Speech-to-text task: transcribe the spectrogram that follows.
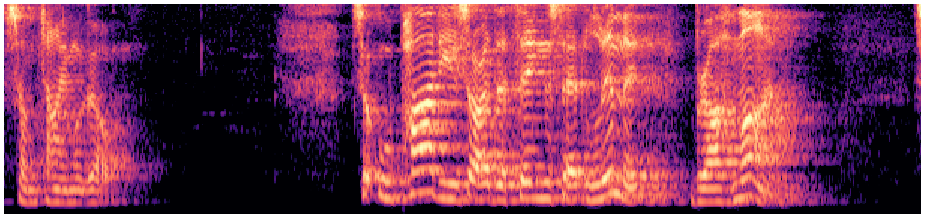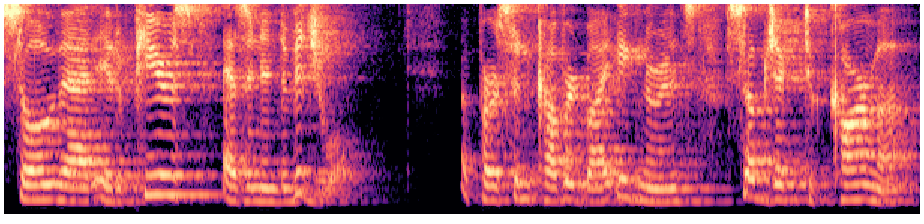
some time ago. So upadhis are the things that limit Brahman so that it appears as an individual, a person covered by ignorance, subject to karma,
